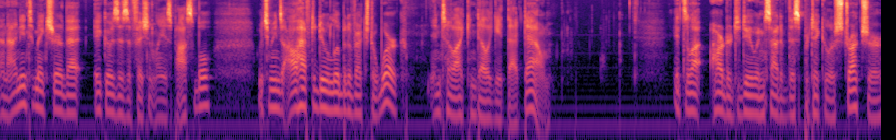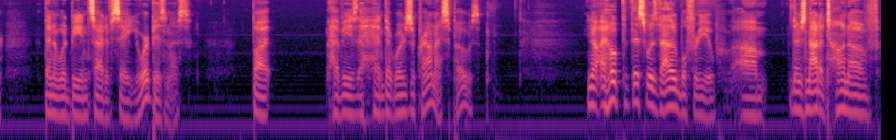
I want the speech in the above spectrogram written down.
And I need to make sure that it goes as efficiently as possible, which means I'll have to do a little bit of extra work until I can delegate that down. It's a lot harder to do inside of this particular structure than it would be inside of, say, your business. But heavy is the head that wears the crown, I suppose. You know, I hope that this was valuable for you. Um, there's not a ton of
